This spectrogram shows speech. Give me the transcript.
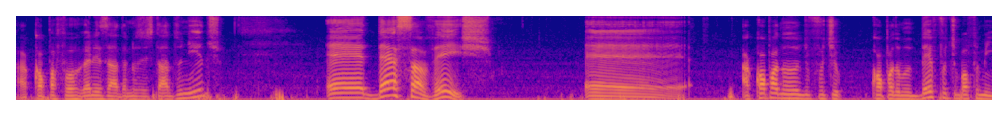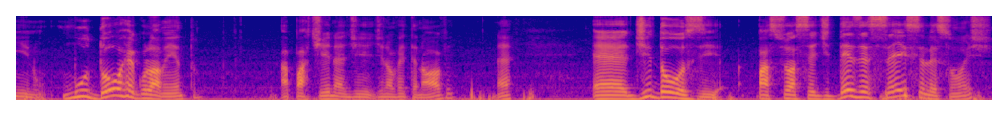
A Copa foi organizada nos Estados Unidos. É, dessa vez, é, a Copa do, Mundo de Futebol, Copa do Mundo de Futebol Feminino mudou o regulamento a partir né, de, de 99. Né? É, de 12 passou a ser de 16 seleções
